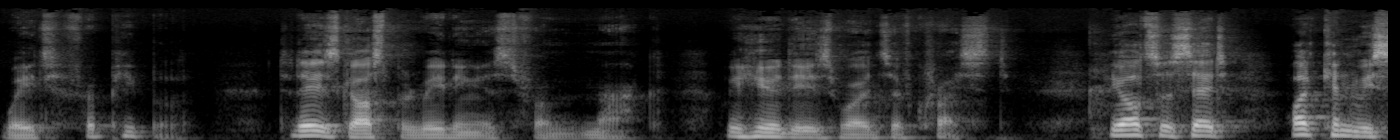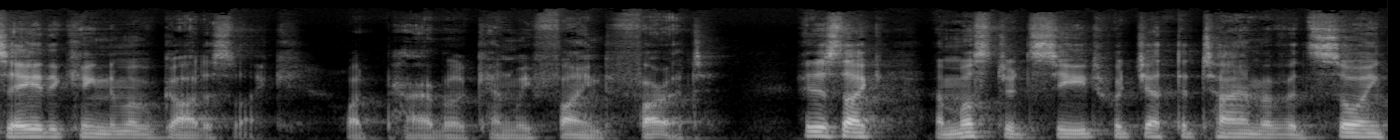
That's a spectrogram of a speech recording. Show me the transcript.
wait for people. Today's Gospel reading is from Mark we hear these words of Christ. He also said, What can we say the kingdom of God is like? What parable can we find for it? It is like a mustard seed, which at the time of its sowing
